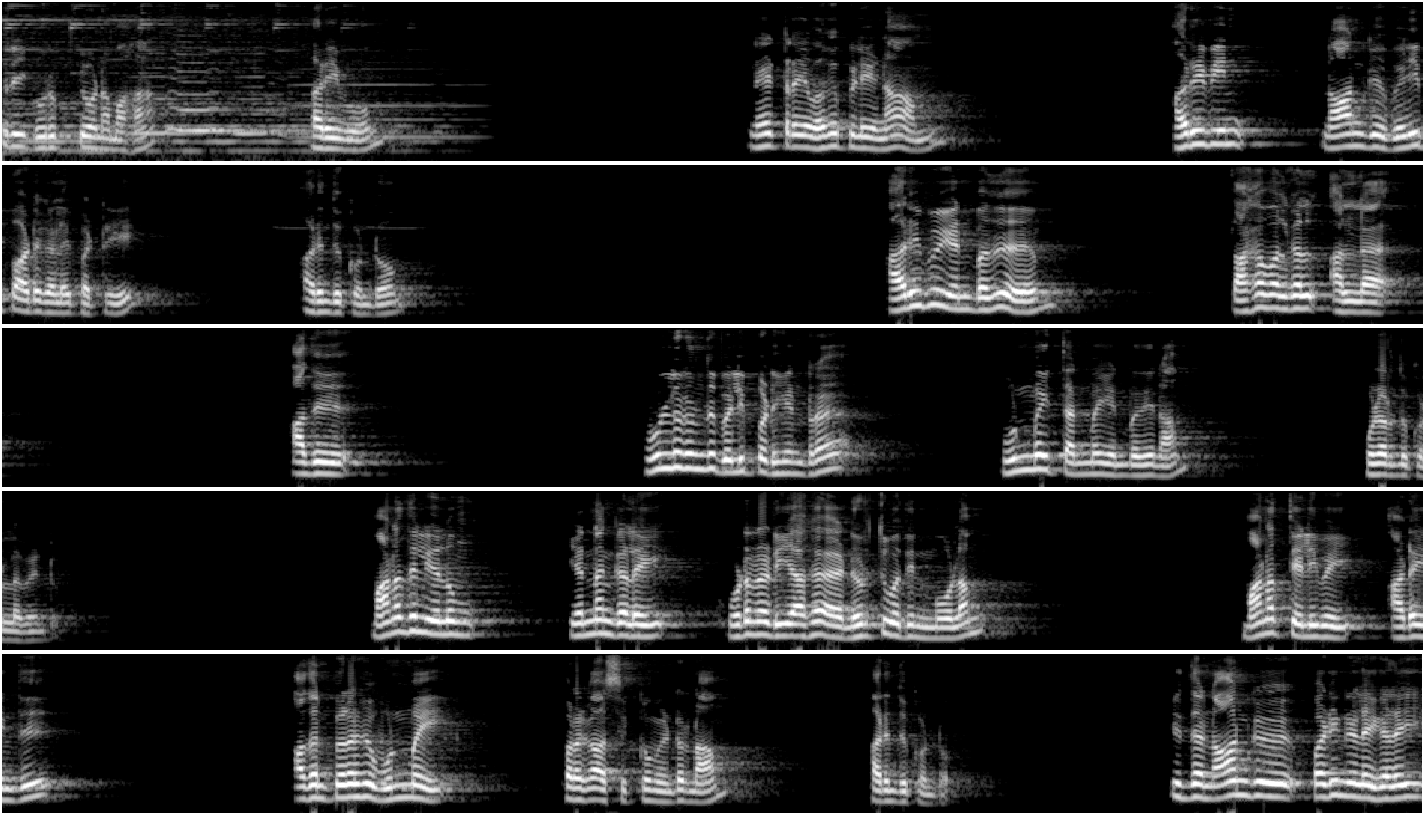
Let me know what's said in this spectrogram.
ஸ்ரீ குருப்பியோ நமகா அறிவோம் நேற்றைய வகுப்பிலே நாம் அறிவின் நான்கு வெளிப்பாடுகளை பற்றி அறிந்து கொண்டோம். அறிவு என்பது தகவல்கள் அல்ல. அது உள்ளிருந்து வெளிப்படுகின்ற உண்மைத்தன்மை என்பதை நாம் உணர்ந்து கொள்ள வேண்டும். மனதில் எழும் எண்ணங்களை உடனடியாக நிறுத்துவதன் மூலம் மனத்தெளிவை அடைந்து அதன் பிறகு உண்மை பிரகாசிக்கும் என்று நாம் அறிந்து கொண்டோம். இந்த நான்கு படிநிலைகளை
